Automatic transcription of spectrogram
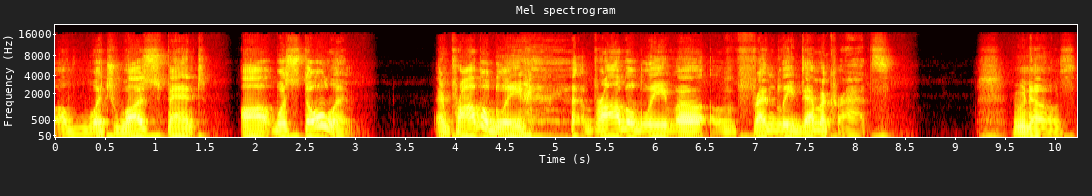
of which was spent, uh, was stolen and probably probably uh, friendly Democrats. Who knows?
